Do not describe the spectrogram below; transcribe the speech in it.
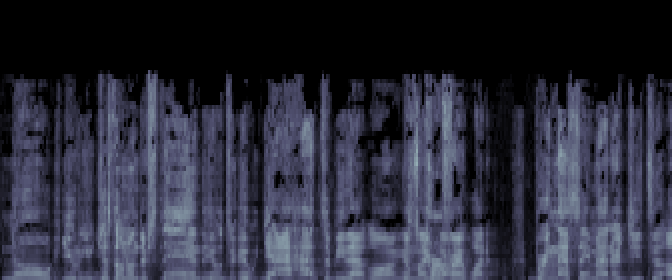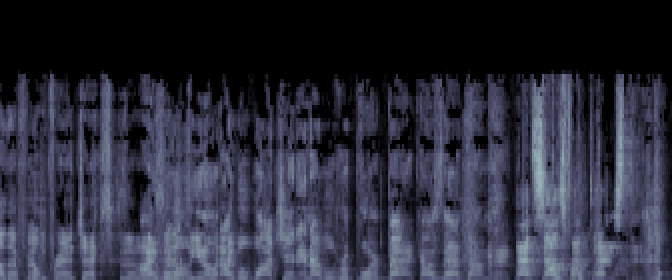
no, you you just don't understand. It was, it, yeah, it had to be that long. It's I'm like, perfect. all right, what? Bring that same energy to other film franchises. I will. You know what? I will watch it and I will report back. How's that, Dominic? That sounds fantastic.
